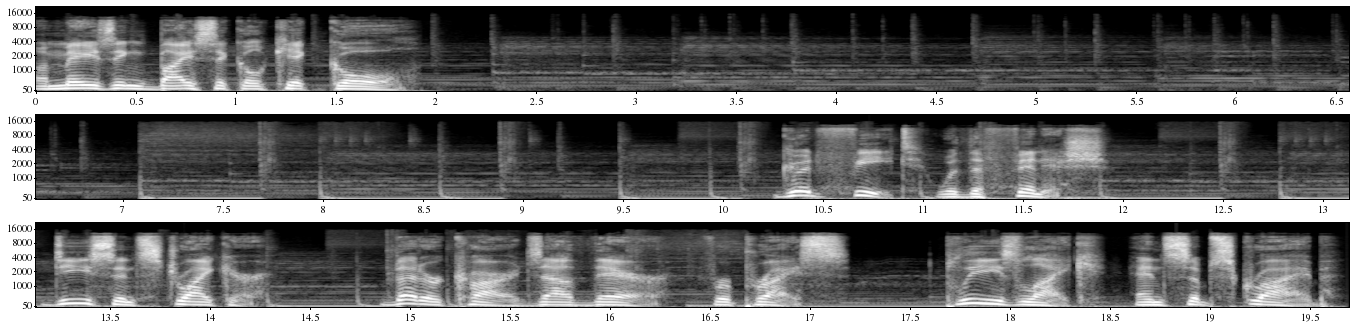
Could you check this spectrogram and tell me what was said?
Amazing bicycle kick goal. Good feet with the finish. Decent striker. Better cards out there for price. Please like and subscribe.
